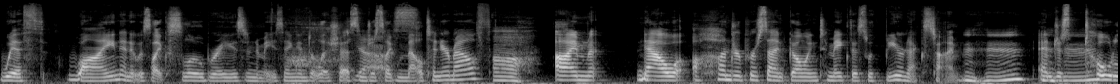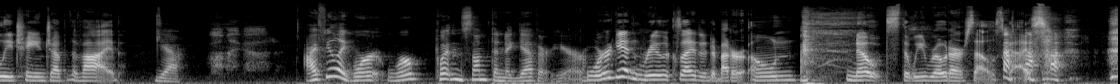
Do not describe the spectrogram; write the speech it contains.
with wine, and it was like slow braised and amazing and delicious, and just like melt in your mouth. Oh, I'm now 100% going to make this with beer next time mm-hmm, and just totally change up the vibe. yeah. Oh my God. I feel like we're we're putting something together here. We're getting real excited about our own notes that we wrote ourselves, guys.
